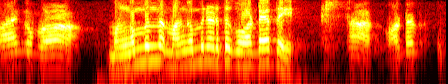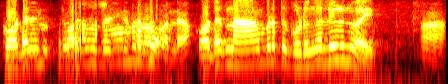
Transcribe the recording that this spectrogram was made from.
മങ്കമ്പ്? മങ്കമ്പെന്ന് മങ്കമ്പിനടുത്ത് കോട്ടയത്തെ. ആ കോട്ടയം കോട്ടയം നാഗമ്പടത്ത് കൊടുങ്ങല്ലൂർ എന്ന് പറയും. ആ.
